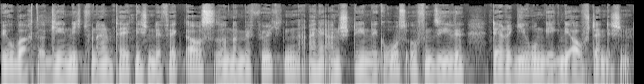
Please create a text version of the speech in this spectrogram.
Beobachter gehen nicht von einem technischen Defekt aus, sondern befürchten eine anstehende Großoffensive der Regierung gegen die Aufständischen.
